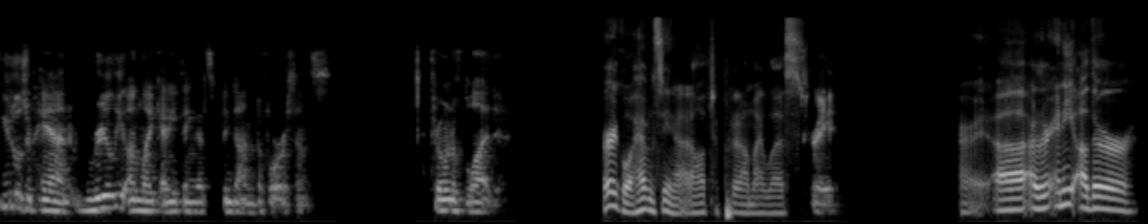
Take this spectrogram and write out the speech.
feudal Japan, really unlike anything that's been done before or since. Throne of Blood. Very cool. I haven't seen that. I'll have to put it on my list. Great. All right. Uh, are there any other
